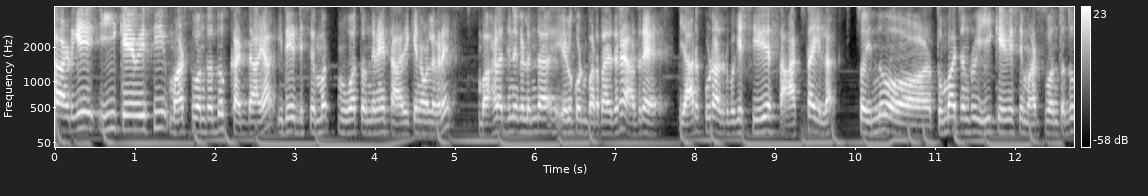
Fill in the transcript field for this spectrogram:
ಕಾರ್ಡ್ಗೆ ಈ ಕೆ ವೈ ಸಿ ಮಾಡಿಸುವಂತದ್ದು ಕಡ್ಡಾಯ. ಇದೇ ಡಿಸೆಂಬರ್ ಮೂವತ್ತೊಂದನೇ ತಾರೀಕಿನ ಒಳಗಡೆ ಬಹಳ ದಿನಗಳಿಂದ ಹೇಳ್ಕೊಂಡು ಬರ್ತಾ ಇದ್ದಾರೆ. ಆದ್ರೆ ಯಾರು ಕೂಡ ಅದ್ರ ಬಗ್ಗೆ ಸೀರಿಯಸ್ ಆಗ್ತಾ ಇಲ್ಲ. ಸೊ ಇನ್ನು ತುಂಬಾ ಜನರು ಈ ಕೆ ವಿ ಸಿ ಮಾಡಿಸುವಂತದ್ದು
